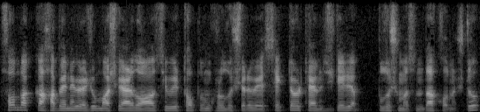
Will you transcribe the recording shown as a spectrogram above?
Son dakika haberine göre Cumhurbaşkanı Erdoğan sivil toplum kuruluşları ve sektör temsilcileri buluşmasında konuştu.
